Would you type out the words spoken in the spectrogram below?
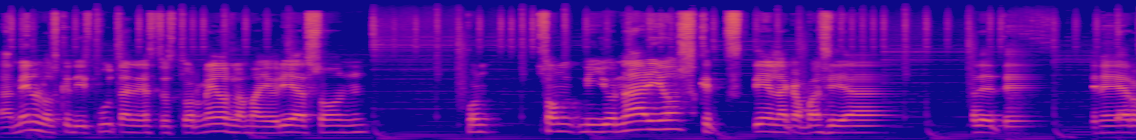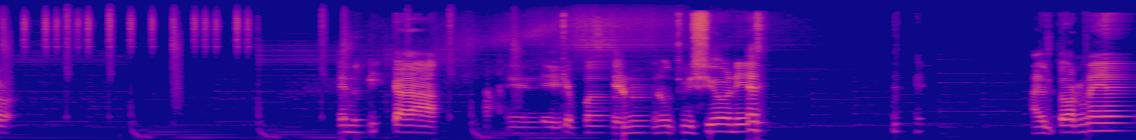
al menos los que disputan estos torneos, la mayoría son, son, millonarios que tienen la capacidad de tener eh, nutrición y al torneo,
